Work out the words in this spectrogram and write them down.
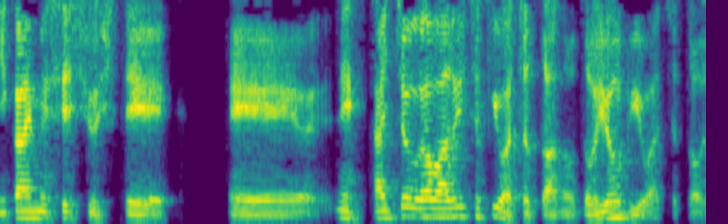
2回目接種して、えーね、体調が悪い時はちょっとあの、土曜日はちょっと、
